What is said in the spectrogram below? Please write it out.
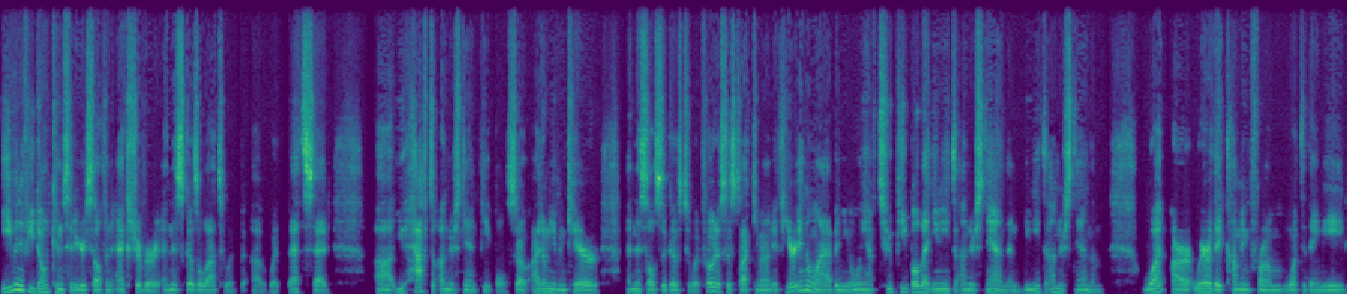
even if you don't consider yourself an extrovert, and this goes a lot to what, uh, what Beth said, uh, you have to understand people. So I don't even care. And this also goes to what Fotis was talking about. If you're in a lab and you only have two people that you need to understand, then you need to understand them. What are, where are they coming from? What do they need?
